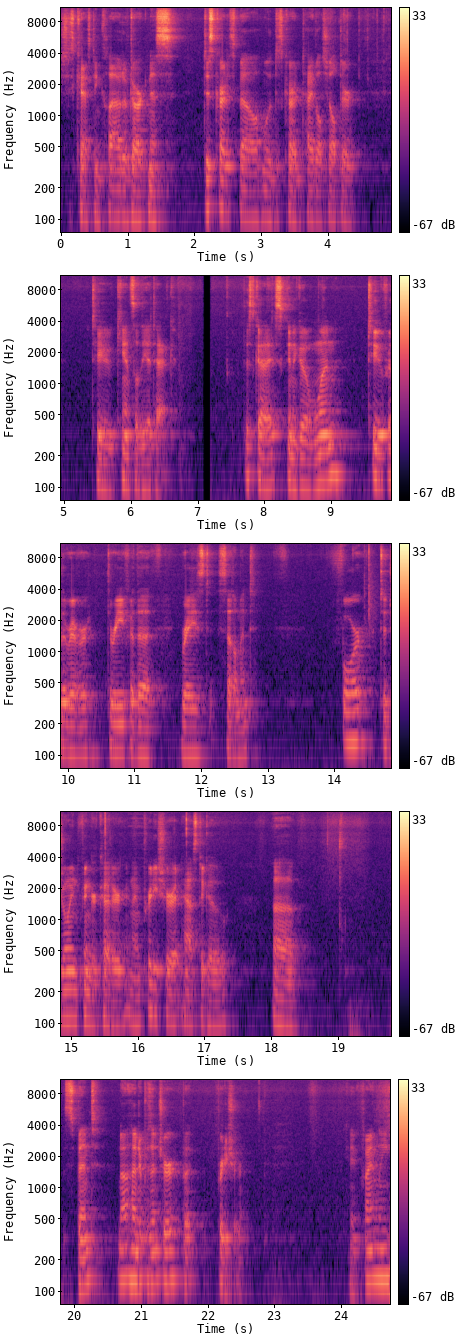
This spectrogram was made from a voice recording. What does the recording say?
She's casting Cloud of Darkness. Discard a spell. We'll discard Tidal Shelter to cancel the attack. This guy's going to go one, two for the river, three for the razed settlement, four to join finger cutter, and I'm pretty sure it has to go uh, spent. Not 100% sure, but pretty sure. Okay, finally,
